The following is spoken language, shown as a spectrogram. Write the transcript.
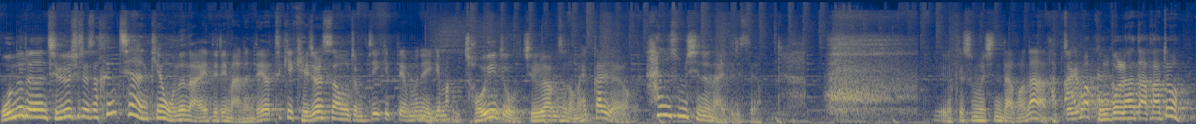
오늘은 진료실에서 흔치 않게 오는 아이들이 많은데요. 특히 계절성을 좀 띠기 때문에 이게 막 저희도 진료하면서 너무 헷갈려요. 한숨 쉬는 아이들이 있어요. 후, 이렇게 숨을 쉰다거나 갑자기 막 공부를 하다가도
